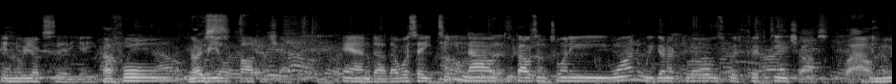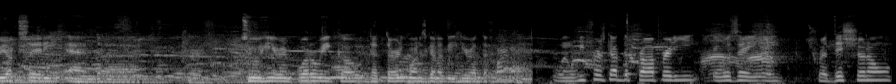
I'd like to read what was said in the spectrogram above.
in new york city a full Nice. real coffee shop and uh, that was 18 now 2021 we're gonna close with 15 shops Wow. in new york city and uh, two here in puerto rico the third one is gonna be here at the farm when we first got the property it was a, a traditional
